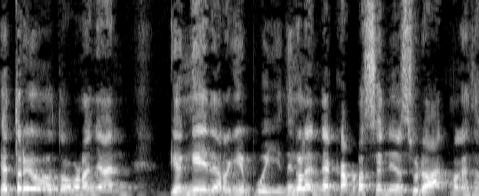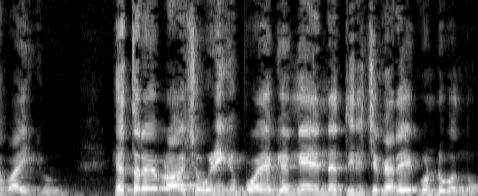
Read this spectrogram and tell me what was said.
എത്രയോ തവണ ഞാൻ ഗംഗയിൽ ഇറങ്ങിപ്പോയി. നിങ്ങൾ എന്റെ കപടസന്യാസിയുടെ ആത്മകഥ വായിക്കൂ. എത്രയോ പ്രാവശ്യം ഒഴുകിപ്പോയ ഗംഗ എന്നെ തിരിച്ച് കരയിൽ കൊണ്ടുവന്നു.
